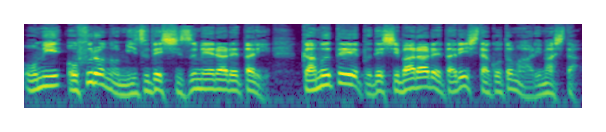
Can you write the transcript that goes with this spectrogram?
おみ、お風呂の水で沈められたり、ガムテープで縛られたりしたこともありました。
